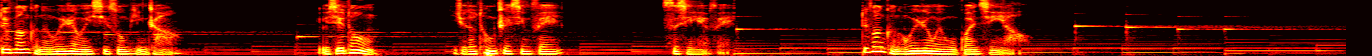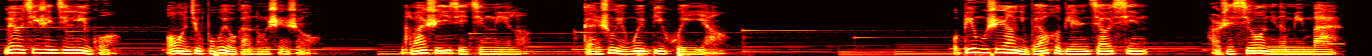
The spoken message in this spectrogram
对方可能会认为稀松平常；有些痛，你觉得痛彻心扉、撕心裂肺，对方可能会认为无关紧要。没有亲身经历过，往往就不会有感同身受，哪怕是一起经历了，感受也未必会一样。并不是让你不要和别人交心，而是希望你能明白，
